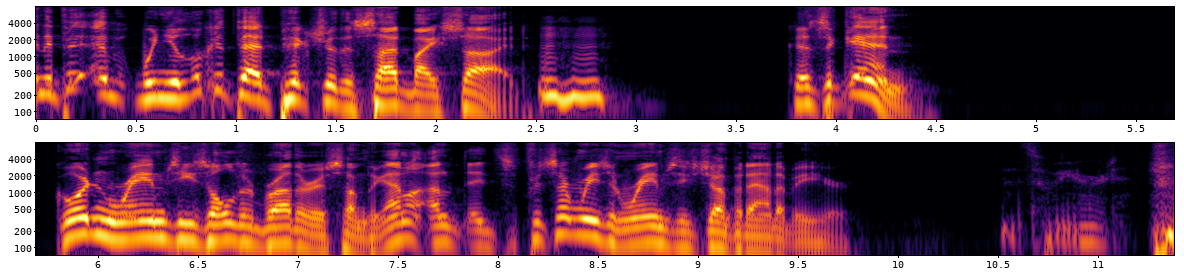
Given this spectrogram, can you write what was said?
And if, when you look at that picture, the side by side, because again, Gordon Ramsay's older brother or something. I don't. I It's, for some reason, Ramsay's jumping out of me here. That's weird.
